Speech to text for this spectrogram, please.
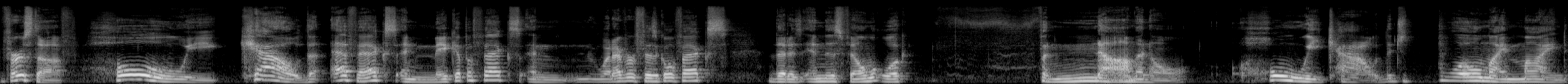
first off, holy cow, the FX and makeup effects and whatever physical effects that is in this film look phenomenal. Holy cow! They just blow my mind.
